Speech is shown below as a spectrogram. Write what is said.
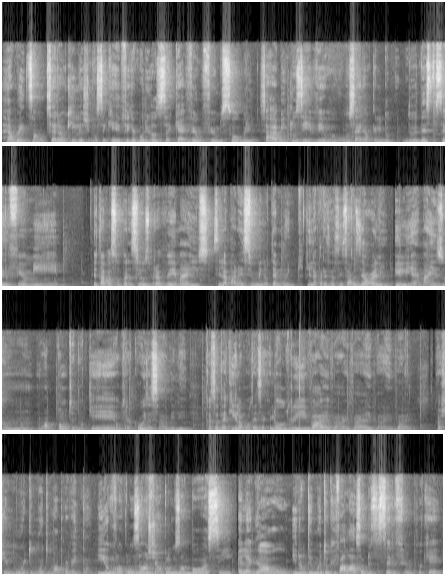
realmente são serial killers que você quer, fica curioso, você quer ver um filme sobre, sabe? Inclusive o, o serial killer do, do, desse terceiro filme eu tava super ansioso para ver, mas se ele aparece um minuto é muito. Ele aparece assim, só dizer, olha, ele é mais um, uma ponte do que outra coisa, sabe? Ele cansa daquilo, acontece aquilo outro e vai, vai, vai, vai, vai. Achei muito, muito mal aproveitado. E a conclusão, achei uma conclusão boa, assim. É legal. E não tem muito o que falar sobre esse terceiro filme, porque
